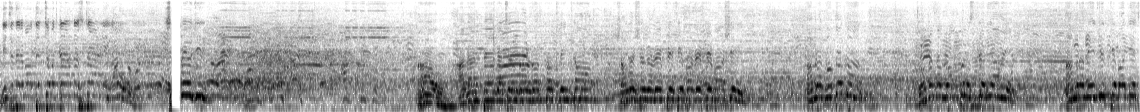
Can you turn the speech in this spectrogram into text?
নিজেদের মধ্যে চমৎকার আন্ডারস্ট্যান্ডিং ও মিউজিক আও আগাম পেয়ে গেছেন গোলরক্ষক লিঙ্কন। সঙ্গে সঙ্গে রেফরি ফিফা রেফরি বাসি। আমরা গতকাল গতকাল রংপুর স্টেডিয়ামে আমরা মিউজিককে বাজিয়েছি।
